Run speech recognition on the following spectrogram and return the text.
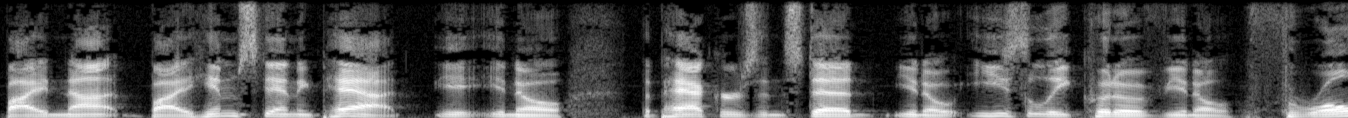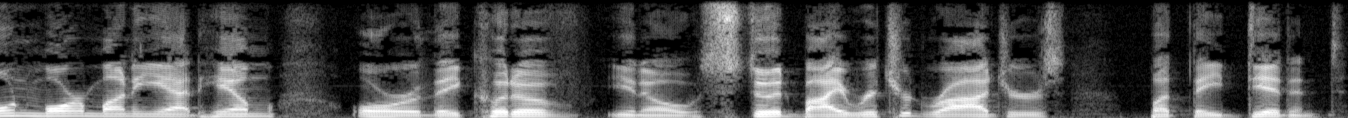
by not by him standing pat, you, you know the Packers instead, you know, easily could have, you know, thrown more money at him or they could have, you know, stood by Richard Rodgers, but they didn't.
